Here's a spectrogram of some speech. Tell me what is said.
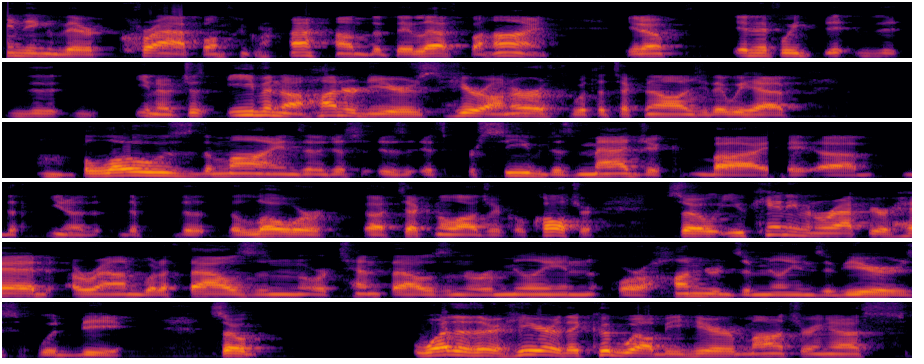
finding their crap on the ground that they left behind. You know, and if we, the, the, you know, just even a hundred years here on Earth with the technology that we have, blows the minds and it just is it's perceived as magic by uh, the you know the the, the lower uh, technological culture so you can't even wrap your head around what a thousand or ten thousand or a million or hundreds of millions of years would be so whether they're here they could well be here monitoring us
